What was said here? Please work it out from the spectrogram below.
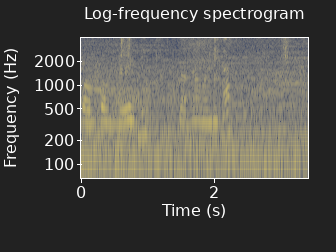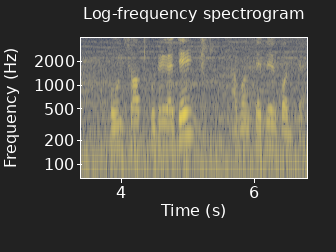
পম পম চন্দ্রমল্লিকা। ফুল সব ফুটে গেছে। এখন শেষের পর্যায়ে।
